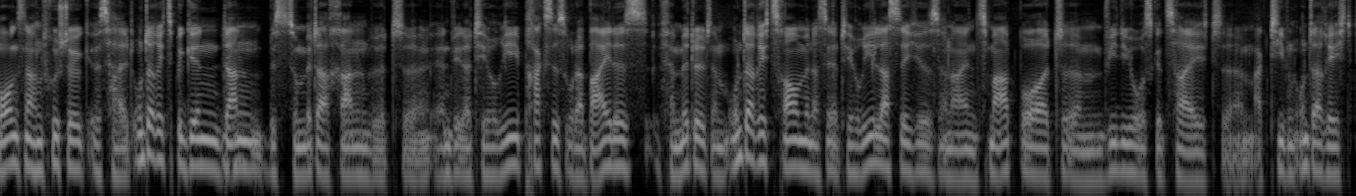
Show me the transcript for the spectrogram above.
Morgens nach dem Frühstück ist halt Unterrichtsbeginn, mhm. dann bis zum Mittag ran wird äh, entweder Theorie, Praxis oder beides vermittelt im Unterrichtsraum, wenn das sehr theorielastig ist, in ein Smartboard, ähm, Videos gezeigt, ähm, aktiven Unterricht.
